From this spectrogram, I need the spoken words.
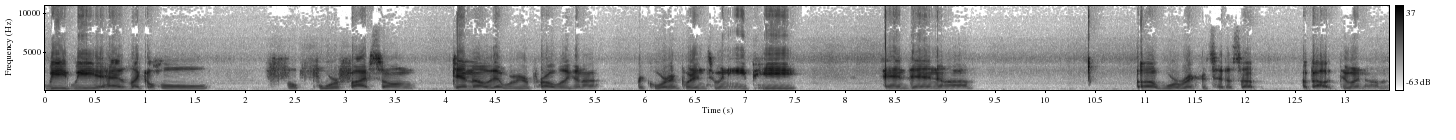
we we had like a whole f- four or five song demo that we were probably gonna record and put into an EP, and then um uh, War Records hit us up about doing um,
